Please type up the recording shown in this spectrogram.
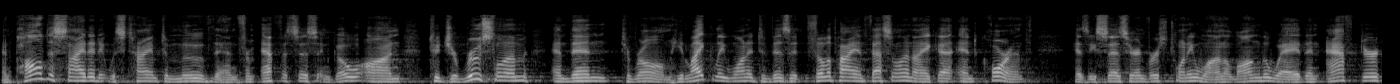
And Paul decided it was time to move then from Ephesus and go on to Jerusalem and then to Rome. He likely wanted to visit Philippi and Thessalonica and Corinth as he says here in verse 21, along the way, then after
